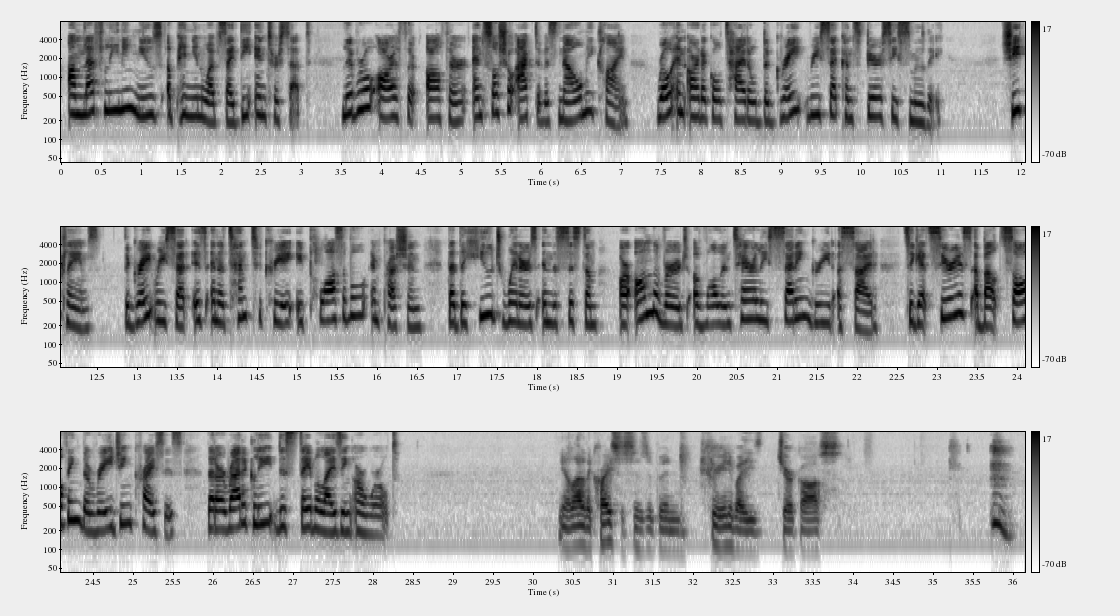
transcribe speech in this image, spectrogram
On left leaning news opinion website The Intercept, liberal author, author and social activist Naomi Klein wrote an article titled The Great Reset Conspiracy Smoothie. She claims the Great Reset is an attempt to create a plausible impression that the huge winners in the system are on the verge of voluntarily setting greed aside to get serious about solving the raging crises that are radically destabilizing our world. Yeah, a lot of the crises have been created by these jerk offs.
